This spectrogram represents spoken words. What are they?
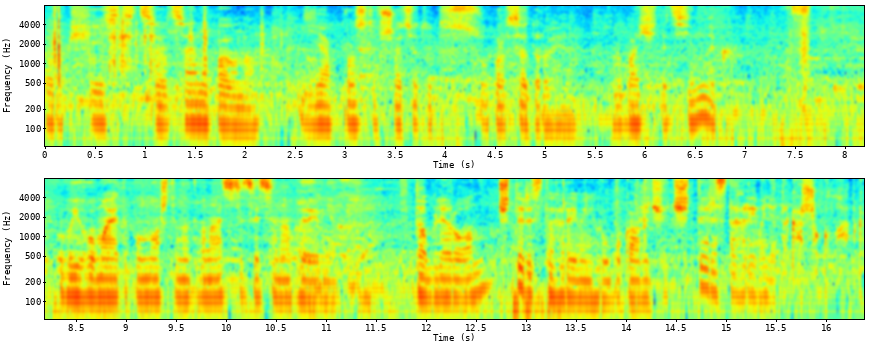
Сорок шість, це оце напевно. Я просто в шоці тут супер все дороге. Ви бачите цінник? Ви його маєте помножити на 12, це ціна в гривнях. Таблерон. 400 гривень, грубо кажучи. 400 гривень така шоколадка.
